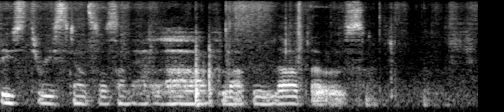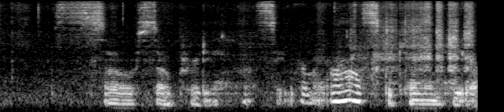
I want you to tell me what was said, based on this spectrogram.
these three stencils, and I love, love, love those. So, so pretty. Let's see, where am I? Oh, I'll stick him in here.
